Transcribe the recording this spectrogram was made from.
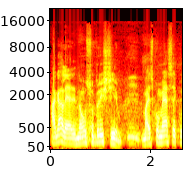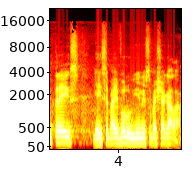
a galera e não superestima. Mas começa com três e aí você vai evoluindo e você vai chegar lá.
